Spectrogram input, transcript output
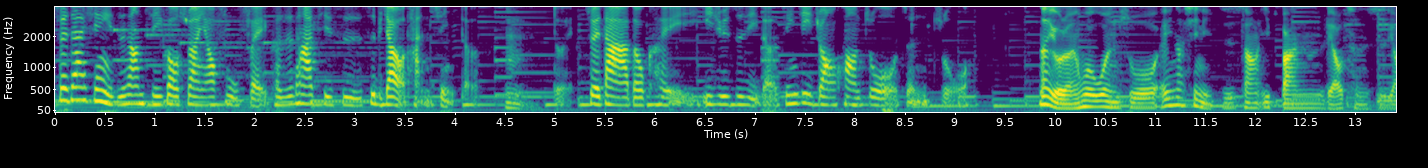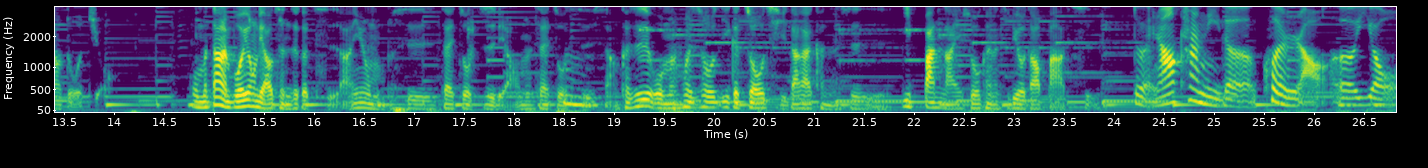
所以在心理咨商机构虽然要付费，可是它其实是比较有弹性的。嗯。对，所以大家都可以依据自己的经济状况做斟酌。那有人会问说，哎，那心理智商一般疗程是要多久？我们当然不会用疗程这个词啊，因为我们不是在做治疗，我们在做智商。嗯。可是我们会说一个周期大概可能是一般来说可能是六到八次。对，然后看你的困扰而有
